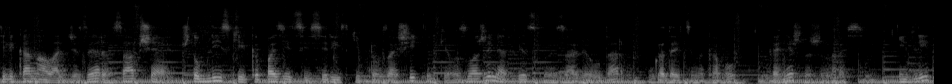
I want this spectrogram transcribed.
Телеканал Аль-Джазера сообщает, что близкие к оппозиции сирийские правозащитники возложили ответственность за авиаудар, угадайте на кого? Конечно же на Россию. Идлиб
